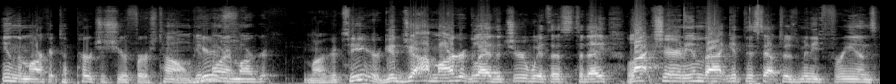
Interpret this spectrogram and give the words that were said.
in the market to purchase your first home. Good Here's- morning, Margaret. Margaret's here. Good job, Margaret. Glad that you're with us today. Like, share, and invite. Get this out to as many friends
